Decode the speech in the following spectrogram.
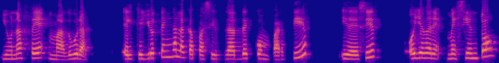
y una fe madura. El que yo tenga la capacidad de compartir y de decir, oye, veré, me siento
